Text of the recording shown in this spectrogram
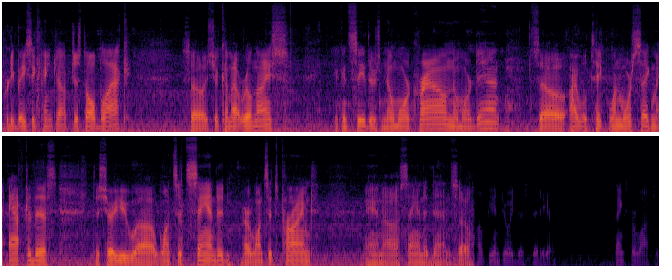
pretty basic paint job, just all black. So it should come out real nice. You can see there's no more crown, no more dent. So I will take one more segment after this to show you uh, once it's sanded or once it's primed and uh, sanded then. So hope you enjoyed this video. Thanks for watching.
